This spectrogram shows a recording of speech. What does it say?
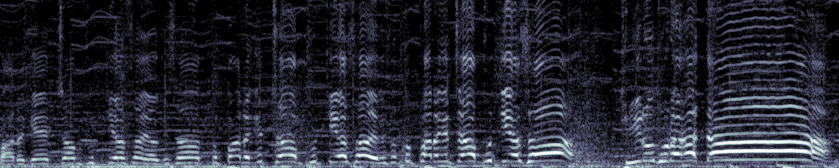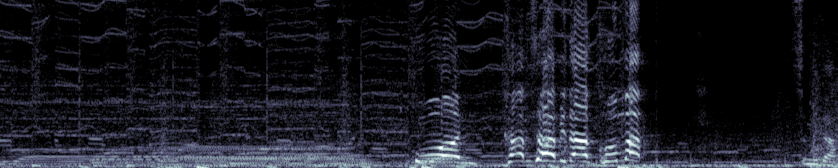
빠르게 점프 뛰어서 여기서 또 빠르게 점프 뛰어서 여기서 또 빠르게 점프 뛰어서 뒤로 돌아간다! 후원 감사합니다. 고맙습니다.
